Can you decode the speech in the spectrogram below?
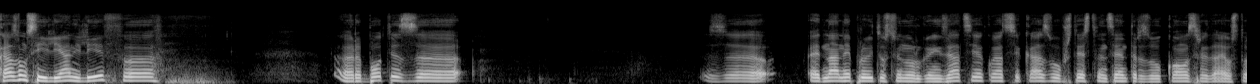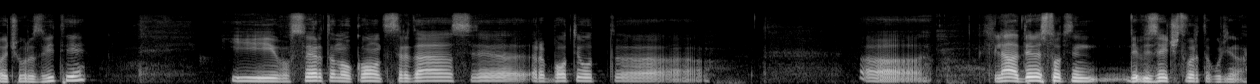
Казвам се Илиян Илиев. Работя за, за една неправителствена организация, която се казва Обществен център за околна среда и устойчиво развитие. И в сферата на околната среда се работи от а, а, 1994 година.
